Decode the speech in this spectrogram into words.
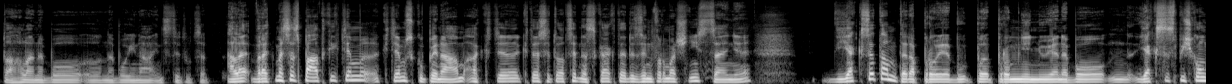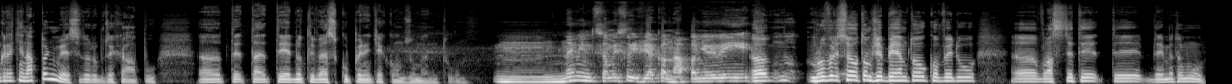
tahle nebo, nebo jiná instituce. Ale vraťme se zpátky k těm, k těm skupinám a k, tě, k té situaci dneska, k té dezinformační scéně. Jak se tam teda projebu, proměňuje, nebo jak se spíš konkrétně naplňuje, jestli to dobře chápu, eh, ty, ty, jednotlivé skupiny těch konzumentů? Mm, nevím, co myslíš, jako naplňují. Uh, mluvili se o tom, že během toho covidu uh, vlastně ty, ty, dejme tomu,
